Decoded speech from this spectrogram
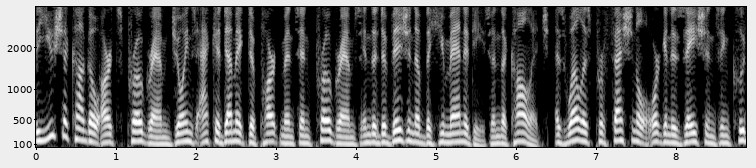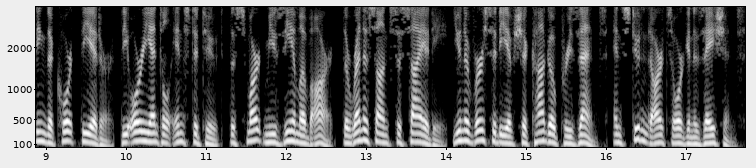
The UChicago Arts Program joins academic departments and programs in the Division of the Humanities and the College, as well as professional organizations including the Court Theatre, the Oriental Institute, the Smart Museum of Art, the Renaissance Society, University of Chicago Presents, and student arts organizations.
